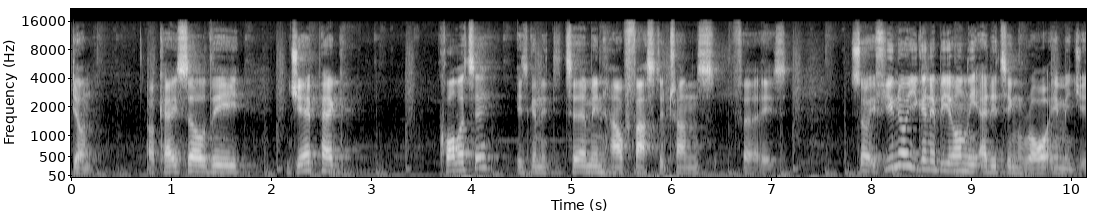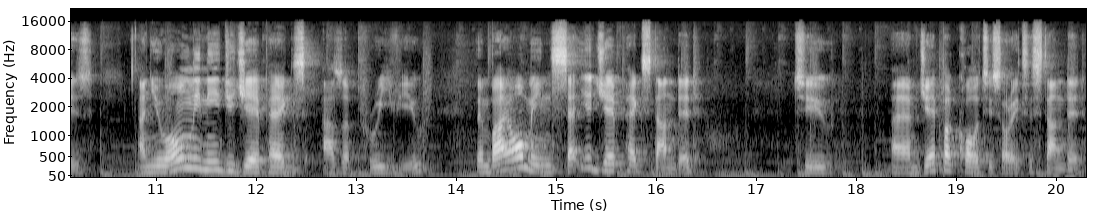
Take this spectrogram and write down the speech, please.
done. Okay, so the JPEG quality is going to determine how fast the transfer is. So if you know you're going to be only editing raw images and you only need your JPEGs as a preview, then by all means set your JPEG standard to um, JPEG quality, sorry, to standard.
